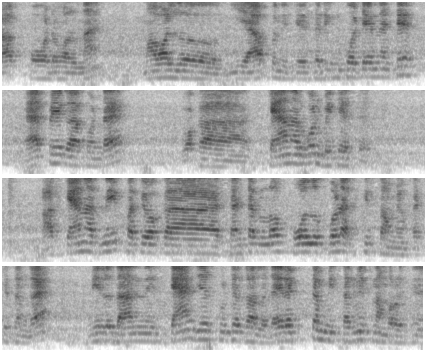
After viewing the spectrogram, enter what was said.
కాకపోవడం వలన మా వాళ్ళు ఈ యాప్ని చేశారు. ఇంకోటి ఏంటంటే యాపే కాకుండా ఒక స్కానర్ కూడా పెట్టేశారు. ఆ స్కానర్ని ప్రతి ఒక్క సెంటర్లో పోల్కి కూడా అతికిస్తాం మేము ఖచ్చితంగా. మీరు దాన్ని స్కాన్ చేసుకుంటే చాలు. డైరెక్ట్ మీ సర్వీస్ నంబర్ వచ్చి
